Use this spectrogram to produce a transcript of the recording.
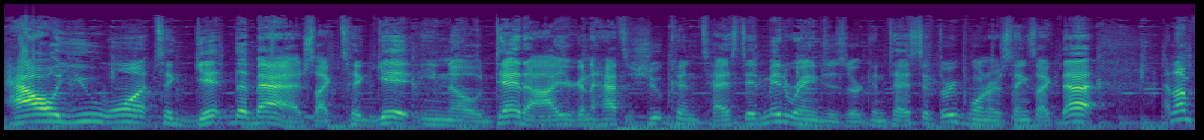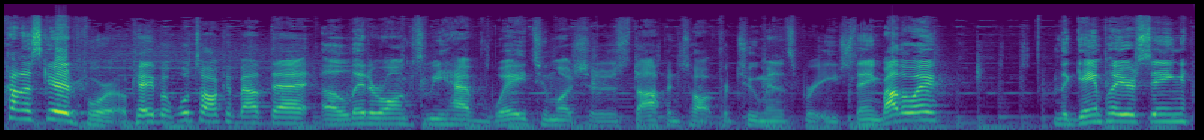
how you want to get the badge. Like to get, you know, Deadeye, you're going to have to shoot contested mid-ranges or contested three-pointers, things like that. And I'm kind of scared for it, okay? But we'll talk about that uh, later on because we have way too much to just stop and talk for two minutes for each thing. By the way, the gameplay you're seeing,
